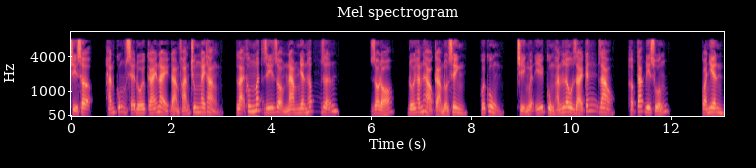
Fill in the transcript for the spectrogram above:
chỉ sợ, hắn cũng sẽ đối cái này đàm phán chung ngay thẳng, lại không mất dí dỏm nam nhân hấp dẫn. Do đó, đối hắn hảo cảm đốn sinh, cuối cùng, chỉ nguyện ý cùng hắn lâu dài kết giao, hợp tác đi xuống. Quả nhiên,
